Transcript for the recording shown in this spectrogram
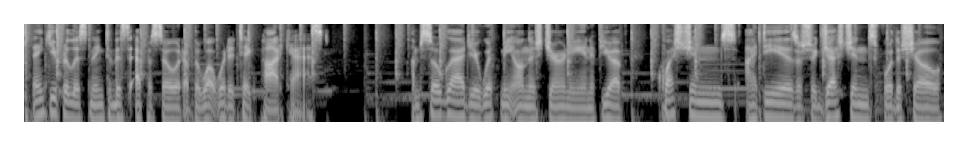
Thank you for listening to this episode of the What Would It Take podcast. I'm so glad you're with me on this journey. And if you have questions, ideas, or suggestions for the show,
